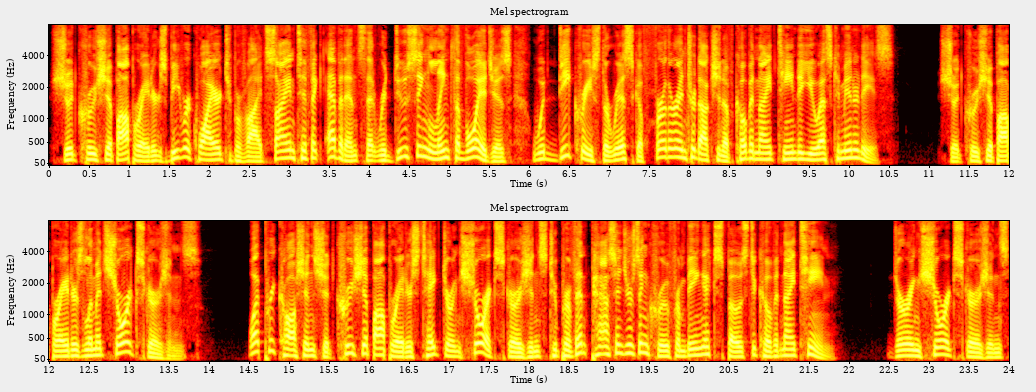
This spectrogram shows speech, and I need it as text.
Should cruise ship operators be required to provide scientific evidence that reducing length of voyages would decrease the risk of further introduction of COVID 19 to U.S. communities? Should cruise ship operators limit shore excursions? What precautions should cruise ship operators take during shore excursions to prevent passengers and crew from being exposed to COVID 19? During shore excursions,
